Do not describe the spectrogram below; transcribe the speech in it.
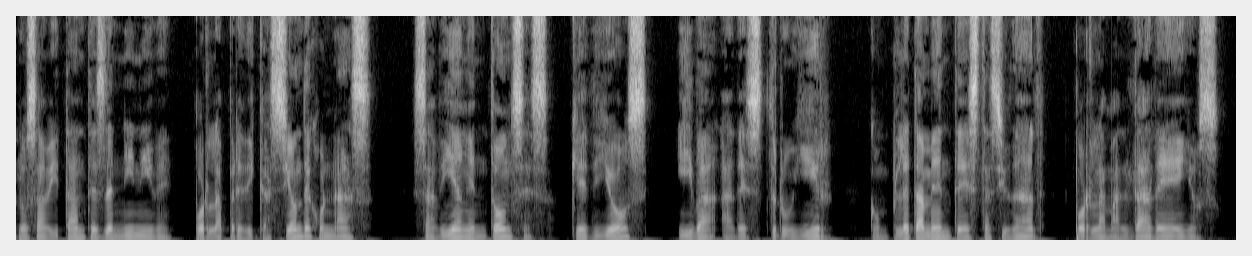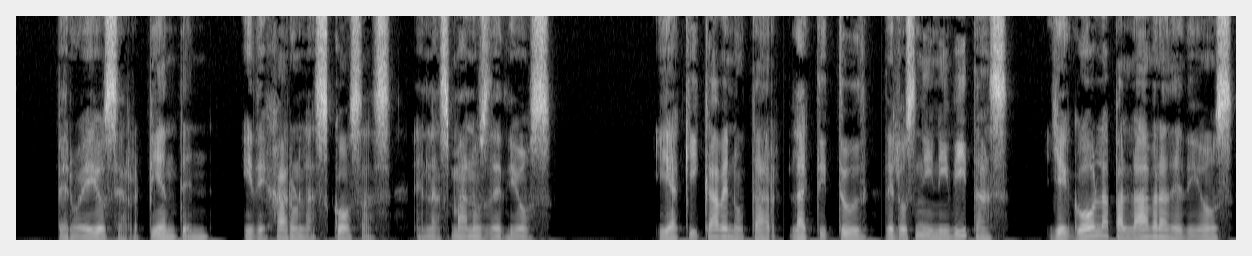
Los habitantes de Nínive por la predicación de Jonás, sabían entonces que Dios iba a destruir completamente esta ciudad por la maldad de ellos. Pero ellos se arrepienten y dejaron las cosas en las manos de Dios. Y aquí cabe notar la actitud de los ninivitas. Llegó la palabra de Dios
